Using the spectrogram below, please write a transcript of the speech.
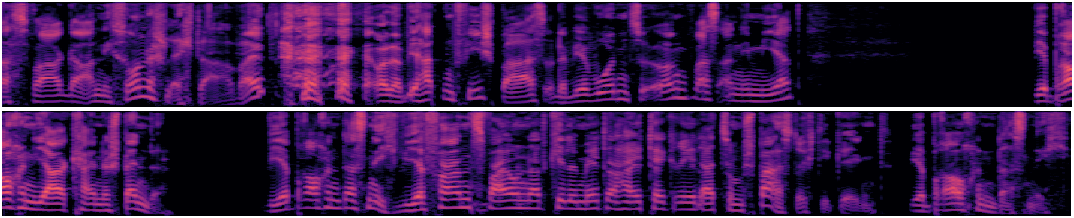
das war gar nicht so eine schlechte Arbeit oder wir hatten viel Spaß oder wir wurden zu irgendwas animiert, wir brauchen ja keine Spende. Wir brauchen das nicht. Wir fahren 200 Kilometer Hightech-Räder zum Spaß durch die Gegend. Wir brauchen das nicht.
